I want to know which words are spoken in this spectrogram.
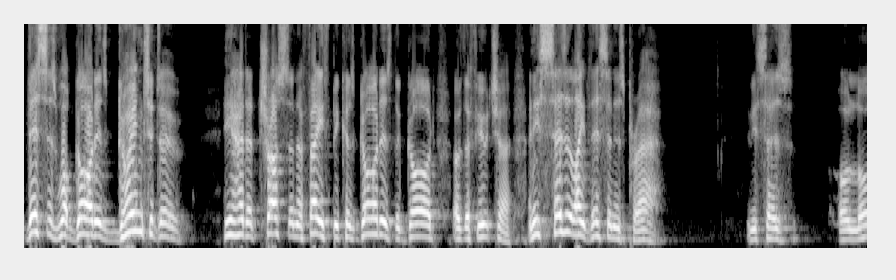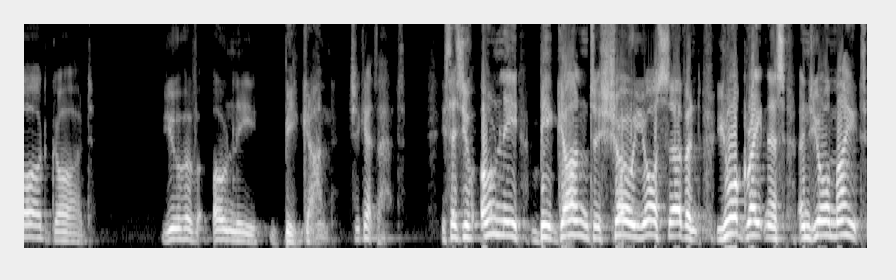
this is what God is going to do. He had a trust and a faith because God is the God of the future. And he says it like this in his prayer. And he says, O Lord God, you have only begun. Did you get that? He says, you've only begun to show your servant your greatness and your might.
